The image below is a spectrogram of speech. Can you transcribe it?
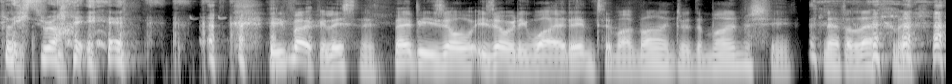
please write in. He might be listening. Maybe he's all he's already wired into my mind with the mind machine. Never left me.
